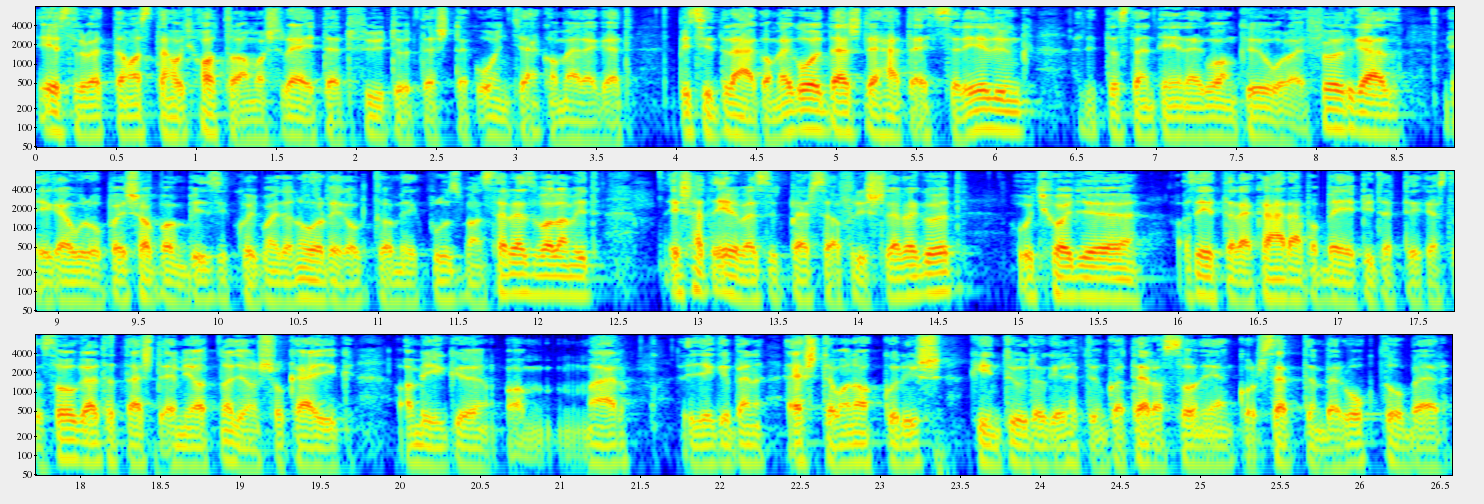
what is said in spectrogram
észrevettem aztán, hogy hatalmas rejtett fűtőtestek ontják a meleget. Picit drága megoldás, de hát egyszer élünk, hát itt aztán tényleg van kőolaj, földgáz, még Európa is abban bízik, hogy majd a norvégoktól még pluszban szerez valamit, és hát élvezzük persze a friss levegőt, úgyhogy az ételek árába beépítették ezt a szolgáltatást, emiatt nagyon sokáig, amíg a, már lényegében este van, akkor is kint üldögélhetünk a teraszon, ilyenkor szeptember, október,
